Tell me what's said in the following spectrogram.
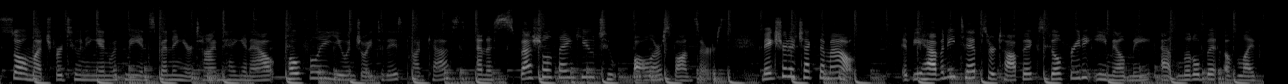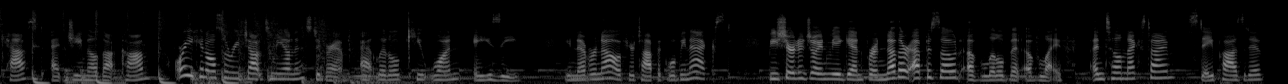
so much for tuning in with me and spending your time hanging out. Hopefully, you enjoyed today's podcast, and a special thank you to all our sponsors. Make sure to check them out. If you have any tips or topics, feel free to email me at littlebitoflifecast at gmail.com, or you can also reach out to me on Instagram at littlecute1az. You never know if your topic will be next. Be sure to join me again for another episode of Little Bit of Life. Until next time, stay positive,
